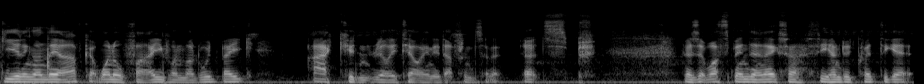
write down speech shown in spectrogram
gearing on there. I've got 105 on my road bike. I couldn't really tell any difference in it. It's, is it worth spending an extra 300 quid to get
